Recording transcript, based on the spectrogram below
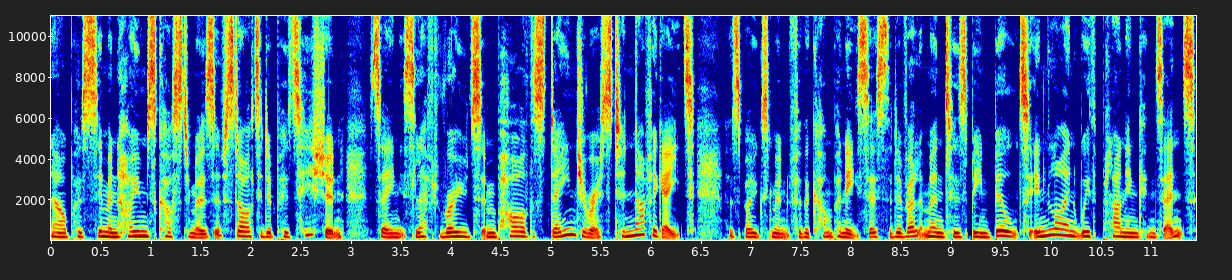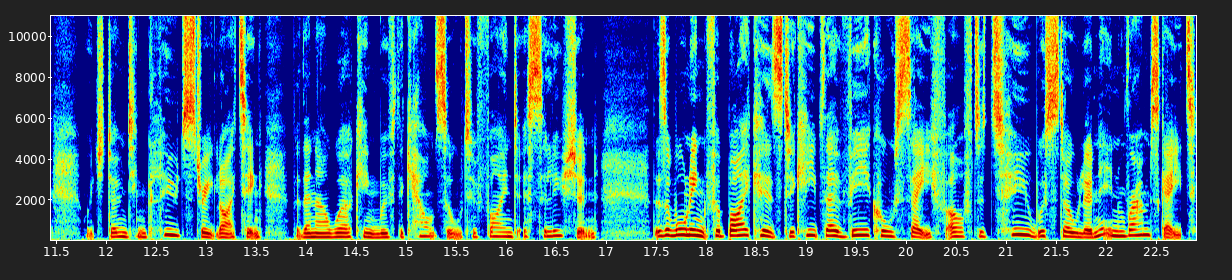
Now, Persimmon Homes customers have started a petition saying it's left roads and paths dangerous to navigate. A spokesman for the company says the development has been built in line with planning consents, which don't include include street lighting, but they're now working with the council to find a solution. There's a warning for bikers to keep their vehicles safe after two were stolen in Ramsgate.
